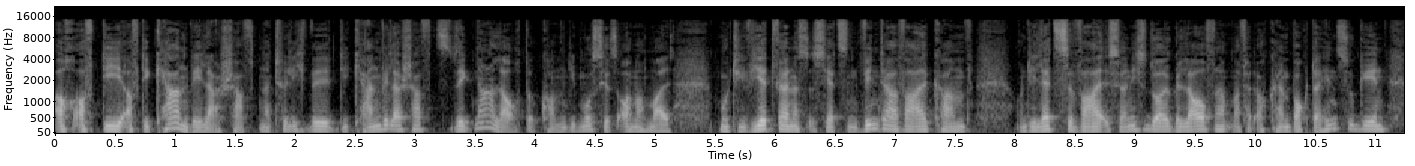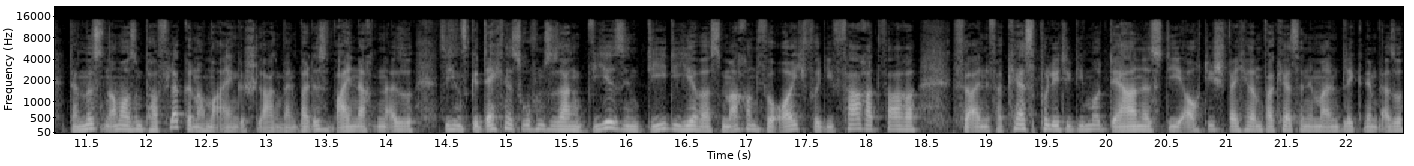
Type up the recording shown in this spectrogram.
auch auf die, auf die Kernwählerschaft. Natürlich will die Kernwählerschaft Signale auch bekommen. Die muss jetzt auch nochmal motiviert werden. Das ist jetzt ein Winterwahlkampf und die letzte Wahl ist ja nicht so doll gelaufen, hat man vielleicht auch keinen Bock dahin zu gehen. Da müssen auch mal so ein paar Flöcke nochmal eingeschlagen werden. Bald ist Weihnachten, also sich ins Gedächtnis rufen zu sagen, wir sind die, die hier was machen für euch, für die Fahrradfahrer, für eine Verkehrspolitik, die modern ist, die auch die schwächeren Verkehrsteilnehmer in den Blick nimmt. Also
